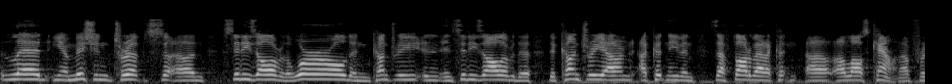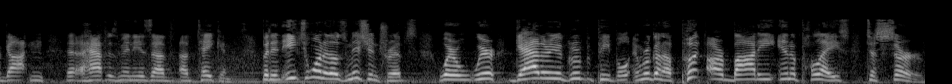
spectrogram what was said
led you know mission trips, uh, cities all over the world, and country in, in cities all over the, the country. I don't, I couldn't even as I thought about it, I couldn't, uh, I lost count. I've forgotten uh, half as many as I've, I've taken. But in each one of those mission trips, where we're gathering a group of people and we're going to put our body in a place to serve.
